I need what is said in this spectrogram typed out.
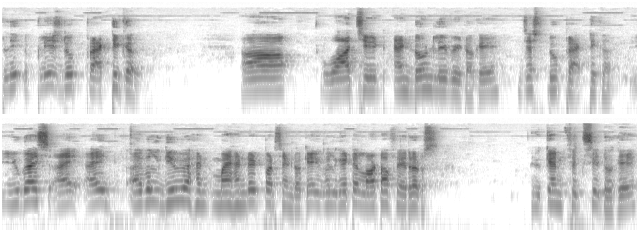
Please, please do practical. Uh, watch it and don't leave it okay? Just do practical. You guys i i, I will give you my 100% okay? You will get a lot of errors. You can fix it okay?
